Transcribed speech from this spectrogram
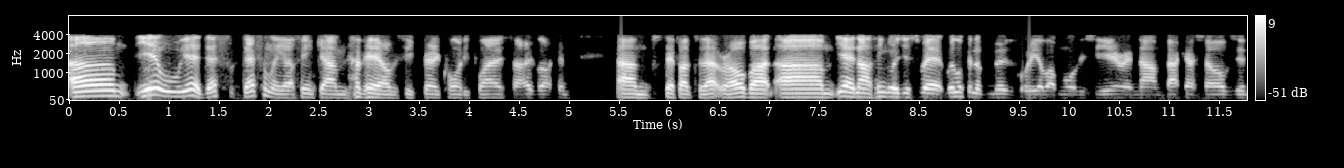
Um, yeah, well, yeah, def- definitely. I think um, they're obviously very quality players, so hopefully I can um, step up to that role. But um, yeah, no, I think we're just we're, we're looking to move the footy a lot more this year and um, back ourselves and,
